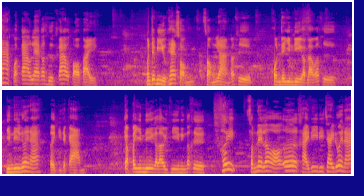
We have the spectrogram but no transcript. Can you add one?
ยากกว่าก้าวแรกก็คือก้าวต่อไป มันจะมีอยู่แค่สองสองอย่างก็คือ คนจะยินดีกับเราก็คือ ยินดีด้วยนะ เปิดกิจการ กลับไปยินดีกับเราอีกทีหนึ่งก็คือ เฮ้ยสำเร็จแล้วเหรอเออขายดีดีใจด้วยนะ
